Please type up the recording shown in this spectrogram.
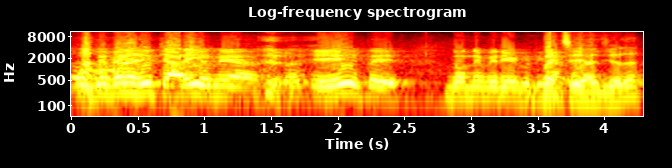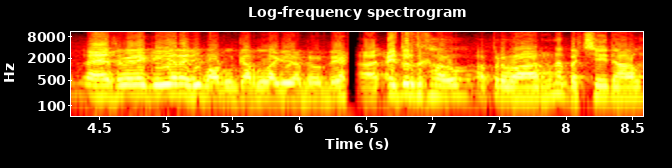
ਉਹਦੇ ਫਿਰ ਅਸੀਂ ਚਾਰੇ ਹੀ ਹੁੰਨੇ ਆ। ਇਹ ਤੇ ਦੋਨੇ ਮੇਰੀਆਂ ਗੁੱਡੀਆਂ। ਬੱਚੇ ਹਾਂਜੀ ਹਨਾ ਇਸ ਵੇਲੇ ਕਈ ਵਾਰ ਅਸੀਂ ਬਾਟਲ ਕਰਨ ਲੱਗ ਜਾਂਦੇ ਹੁੰਦੇ ਆ। ਇੱਧਰ ਦਿਖਾਓ ਆ ਪਰਿਵਾਰ ਹੈ ਨਾ ਬੱਚੇ ਨਾਲ।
